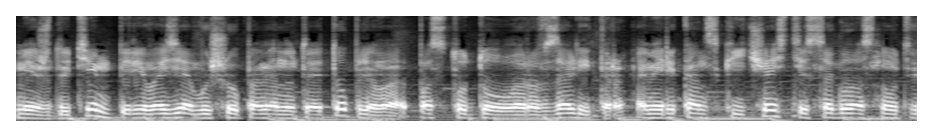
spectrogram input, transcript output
Между тем, перевозя вышеупомянутое топливо по 100 долларов за литр, американские части, согласно утверждению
